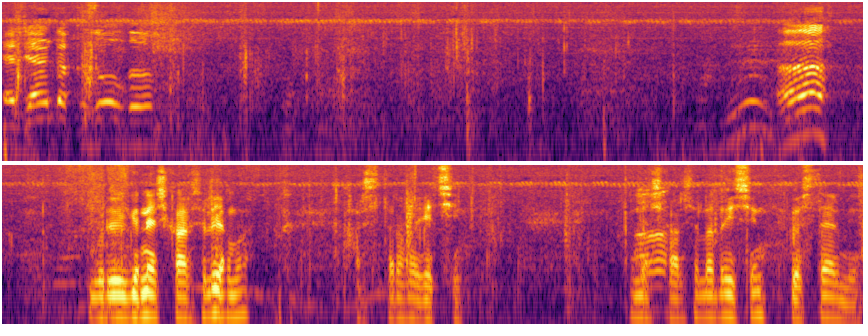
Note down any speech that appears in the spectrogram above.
Ecel'in de kız oldu. Ha? Burayı güneş karşılıyor ama karşı tarafa geçeyim. Güneş karşıladığı için göstermiyor.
